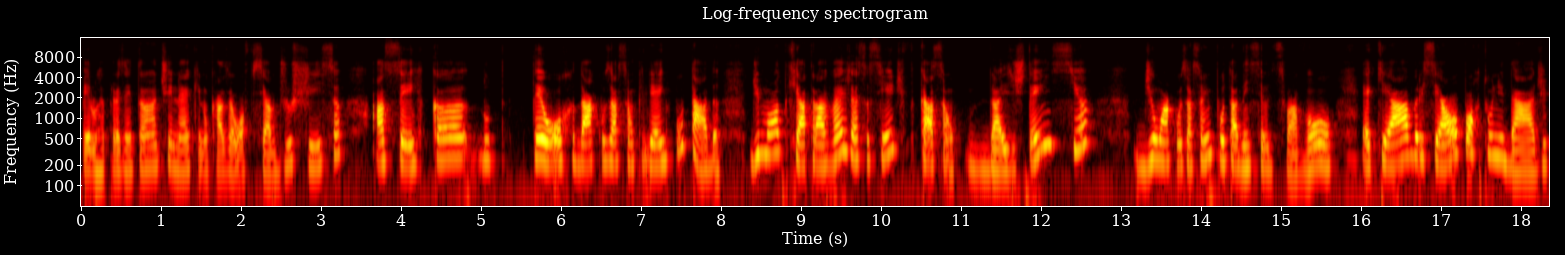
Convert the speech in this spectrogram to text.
pelo representante, né, que no caso é o oficial de justiça, acerca do teor da acusação que lhe é imputada, de modo que através dessa cientificação da existência de uma acusação imputada em seu desfavor, é que abre-se a oportunidade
